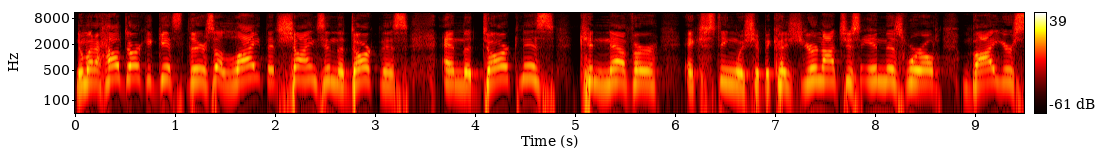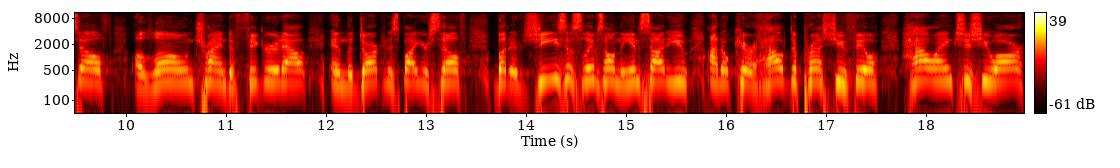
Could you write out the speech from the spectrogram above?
no matter how dark it gets, there's a light that shines in the darkness, and the darkness can never extinguish it because you're not just in this world by yourself, alone, trying to figure it out in the darkness by yourself. But if Jesus lives on the inside of you, I don't care how depressed you feel, how anxious you are,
